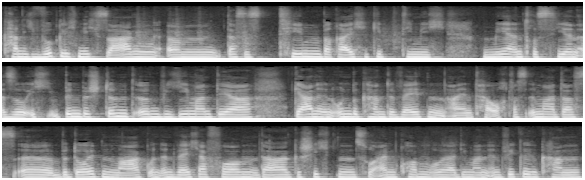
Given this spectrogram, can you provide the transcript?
kann ich wirklich nicht sagen, ähm, dass es Themenbereiche gibt, die mich mehr interessieren. Also ich bin bestimmt irgendwie jemand, der gerne in unbekannte Welten eintaucht, was immer das äh, bedeuten mag und in welcher Form da Geschichten zu einem kommen oder die man entwickeln kann.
